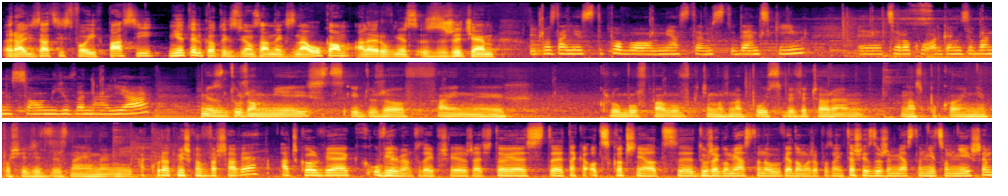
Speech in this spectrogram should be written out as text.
realizacji swoich pasji, nie tylko tych związanych z nauką, ale również z życiem Poznań jest typowo miastem studenckim. E, Co roku organizowane są juwenalia. Jest dużo miejsc i dużo fajnych klubów, pubów, gdzie można pójść sobie wieczorem na spokojnie, posiedzieć ze znajomymi. Akurat mieszkam w Warszawie, aczkolwiek uwielbiam tutaj przyjeżdżać. To jest e, taka odskocznia od e, dużego miasta, no bo wiadomo, że Poznań też jest dużym miastem, nieco mniejszym,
